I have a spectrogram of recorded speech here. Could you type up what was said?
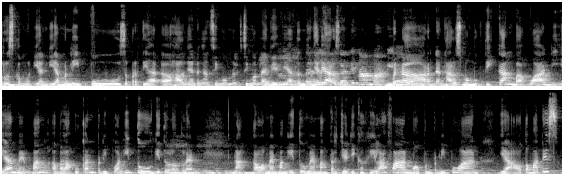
Terus Hmm. kemudian dia menipu seperti eh, halnya dengan Simon Simon Levy ya. Hmm, Tentunya dan dia harus ganti nama dia. benar dan harus membuktikan bahwa dia memang eh, melakukan penipuan itu gitu loh, Hmm, Glenn. hmm, hmm. Nah, kalau memang itu memang terjadi kekhilafan maupun penipuan, ya otomatis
